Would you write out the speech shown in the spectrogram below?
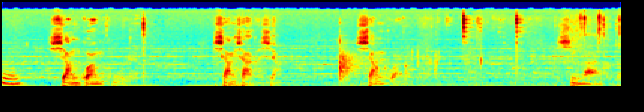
嗯，乡关故人，乡下的乡。相关，心安和，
